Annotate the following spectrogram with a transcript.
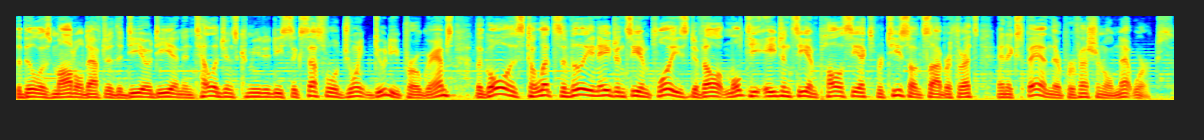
The bill is modeled after the DoD and intelligence community's successful joint duty programs. The goal is to let civilian agency employees develop multi agency and policy expertise on cyber threats and expand their professional networks.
